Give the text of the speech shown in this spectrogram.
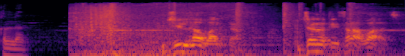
कल्याण. जिल्हा वार्ता जनतेचा आवाज.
